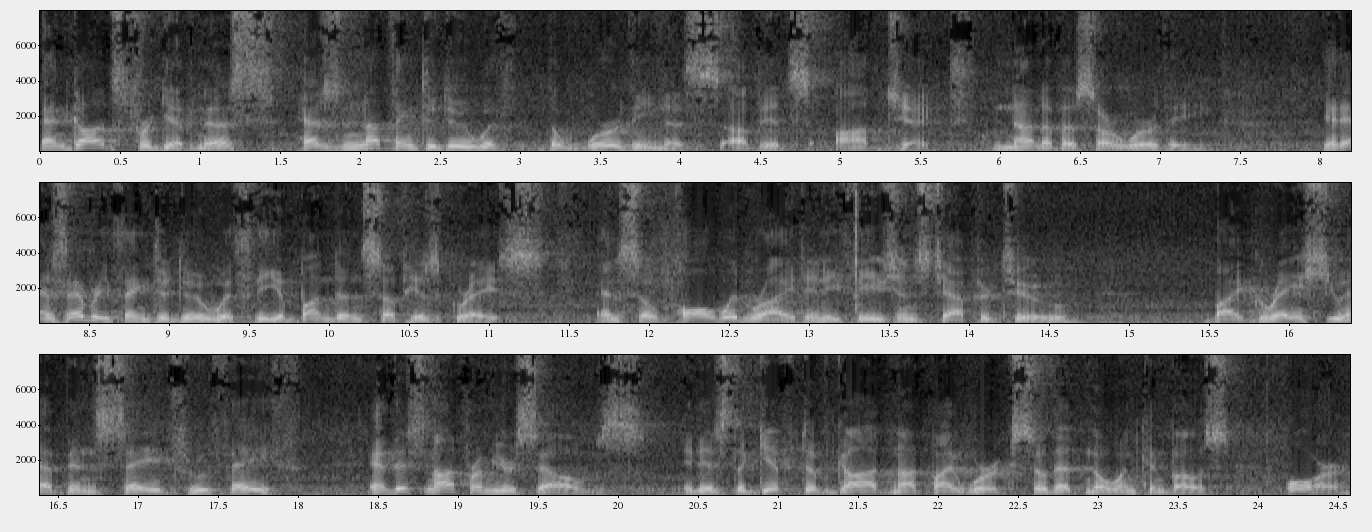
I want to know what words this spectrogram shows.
And God's forgiveness has nothing to do with the worthiness of its object. None of us are worthy. It has everything to do with the abundance of His grace. And so Paul would write in Ephesians chapter 2 By grace you have been saved through faith, and this not from yourselves. It is the gift of God, not by works, so that no one can boast. Or,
